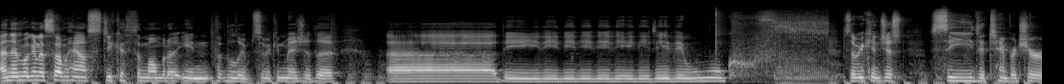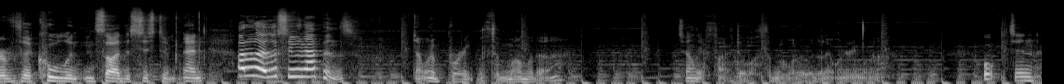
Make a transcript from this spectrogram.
and then we're going to somehow stick a thermometer in the loop so we can measure the uh, the, the, the, the, the, the, the, the, so we can just see the temperature of the coolant inside the system. And I don't know, let's see what happens. Don't want to break the thermometer. It's only a $5 thermometer, but I don't really want to. Oh, it's in.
